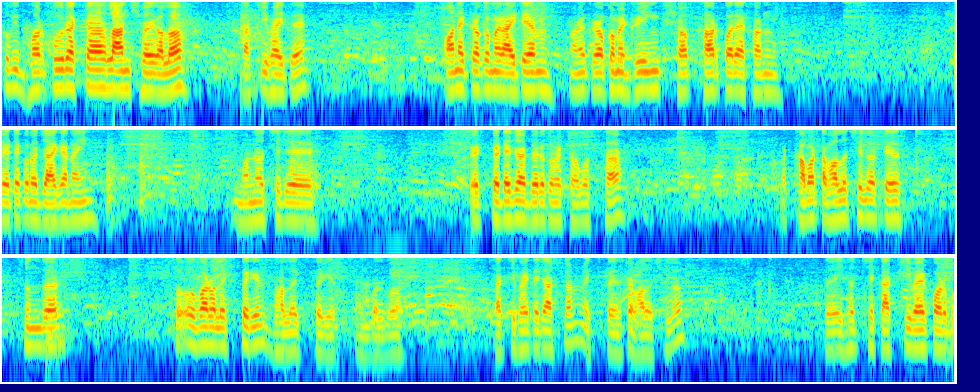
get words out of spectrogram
খুবই ভরপুর একটা লাঞ্চ হয়ে গেল কাচ্চি ভাইতে। অনেক রকমের আইটেম অনেক রকমের ড্রিঙ্ক সব খাওয়ার পরে এখন পেটে কোনো জায়গা নাই। মনে হচ্ছে যে পেট ফেটে যাবে এরকম একটা অবস্থা। খাবারটা ভালো ছিল, টেস্ট সুন্দর। সো ওভারঅল এক্সপিরিয়েন্স ভালো এক্সপিরিয়েন্স আমি বলব। কাচ্চি ভাইতে যে আসলাম এক্সপিরিয়েন্সটা ভালো ছিল। তো এই হচ্ছে কাচ্চি ভাইয়ের পর্ব,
